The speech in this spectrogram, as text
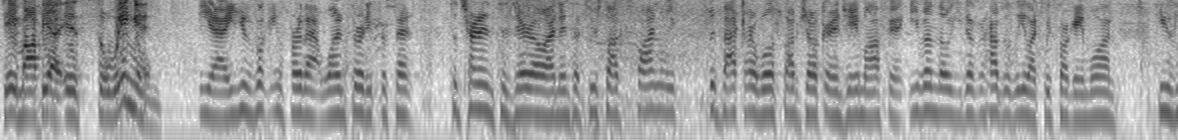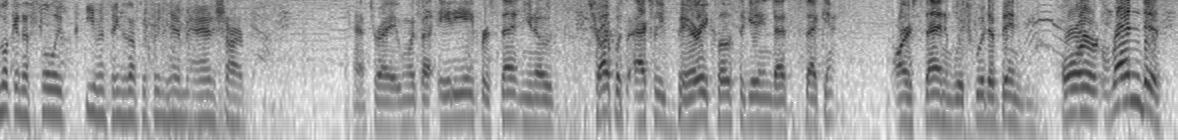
J Mafia is swinging. Yeah, he's looking for that 130% to turn into zero and into two stocks. Finally, the back air will stop Joker and J Mafia. Even though he doesn't have the lead like we saw game one, he's looking to slowly even things up between him and Sharp. That's right. And with that 88%, you know, Sharp was actually very close to getting that second Arsene, which would have been horrendous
